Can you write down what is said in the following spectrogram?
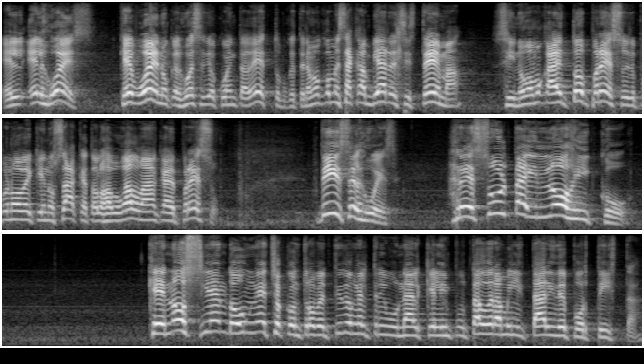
el, juez, qué bueno que el juez se dio cuenta de esto, porque tenemos que comenzar a cambiar el sistema, si no vamos a caer todos presos y después no va a haber quien nos saque, hasta los abogados van a caer presos. Dice el juez, resulta ilógico que no siendo un hecho controvertido en el tribunal que el imputado era militar y deportista,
